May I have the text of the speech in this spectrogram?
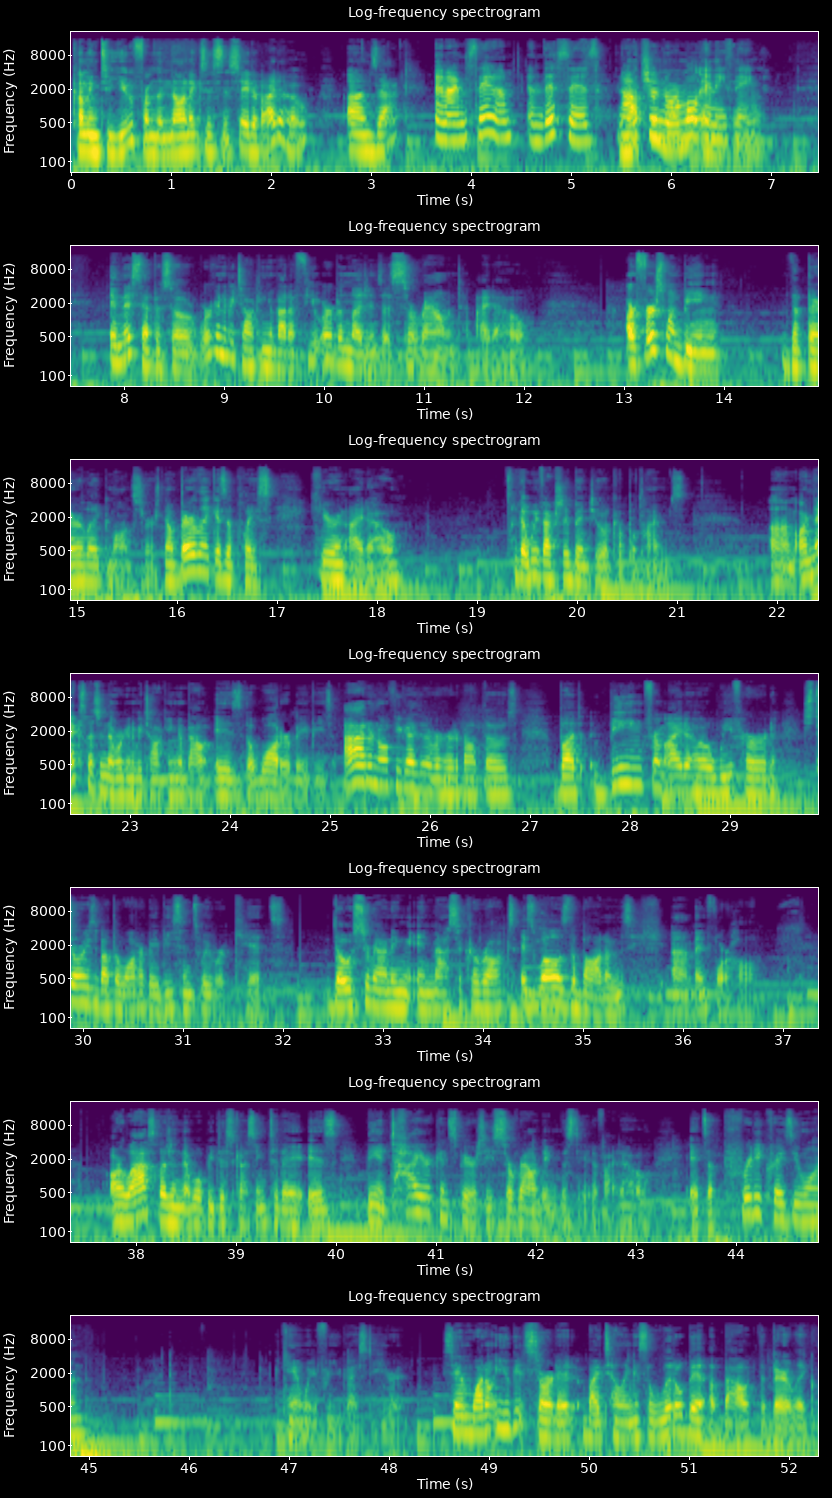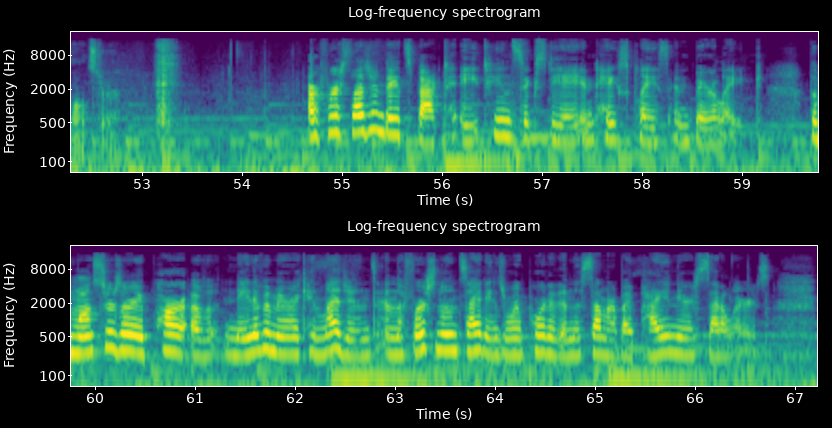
Coming to you from the non existent state of Idaho, I'm Zach. And I'm Sam, and this is Not, Your, Normal, anything. In this episode, we're going to be talking about a few urban legends that surround Idaho. Our first one being the Bear Lake Monsters. Now, Bear Lake is a place here in Idaho that we've actually been to a couple times. Um, our next legend that we're going to be talking about is the water babies. I don't know if you guys have ever heard about those, but being from Idaho, we've heard stories about the water babies since we were kids. Those surrounding in Massacre Rocks, as well as the bottoms um, in Fort Hall. Our last legend that we'll be discussing today is the entire conspiracy surrounding the state of Idaho. It's a pretty crazy one. Can't wait for you guys to hear it. Sam, why don't you get started by telling us a little bit about the Bear Lake Monster? Our first legend dates back to 1868 and takes place in Bear Lake. The monsters are a part of Native American legends, and the first known sightings were reported in the summer by pioneer settlers.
